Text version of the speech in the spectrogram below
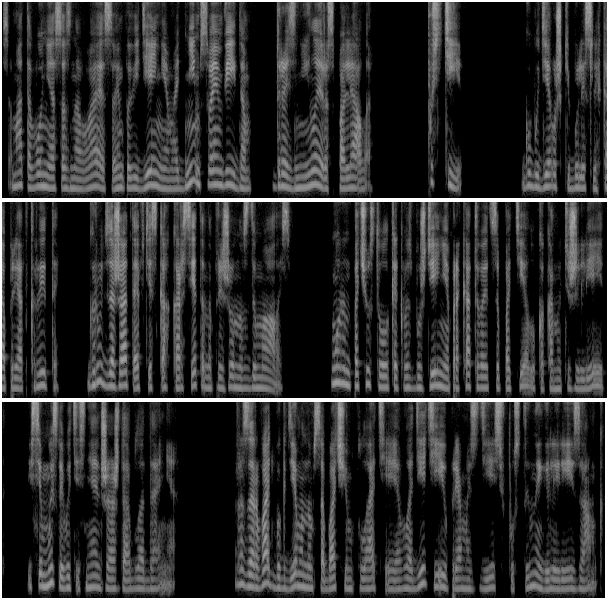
Сама того не осознавая, своим поведением, одним своим видом, дразнила и распаляла. «Пусти!» Губы девушки были слегка приоткрыты, грудь, зажатая в тисках корсета, напряженно вздымалась. Моран почувствовал, как возбуждение прокатывается по телу, как оно тяжелеет, и все мысли вытесняет жажда обладания. Разорвать бы к демонам собачьем платье и овладеть ею прямо здесь, в пустынной галерее замка.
